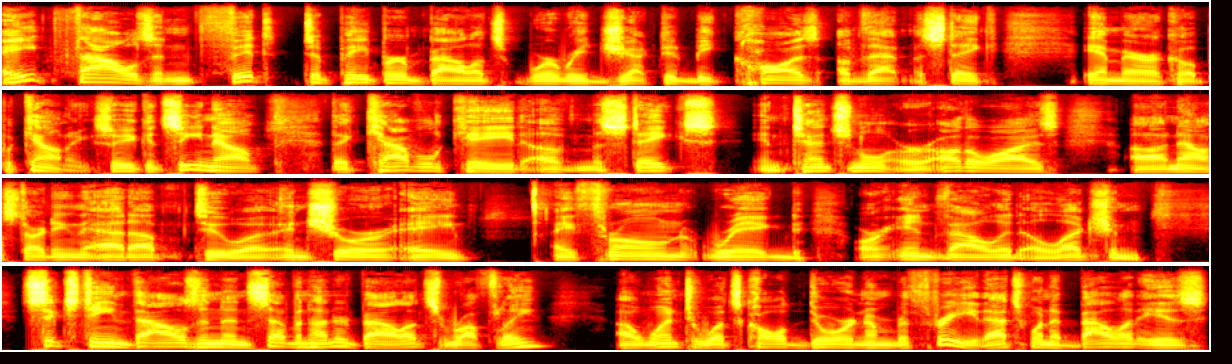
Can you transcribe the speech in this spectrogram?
8,000 fit to paper ballots were rejected because of that mistake in Maricopa County. So you can see now the cavalcade of mistakes, intentional or otherwise, uh, now starting to add up to uh, ensure a, a thrown, rigged, or invalid election. 16,700 ballots, roughly, uh, went to what's called door number three. That's when a ballot is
